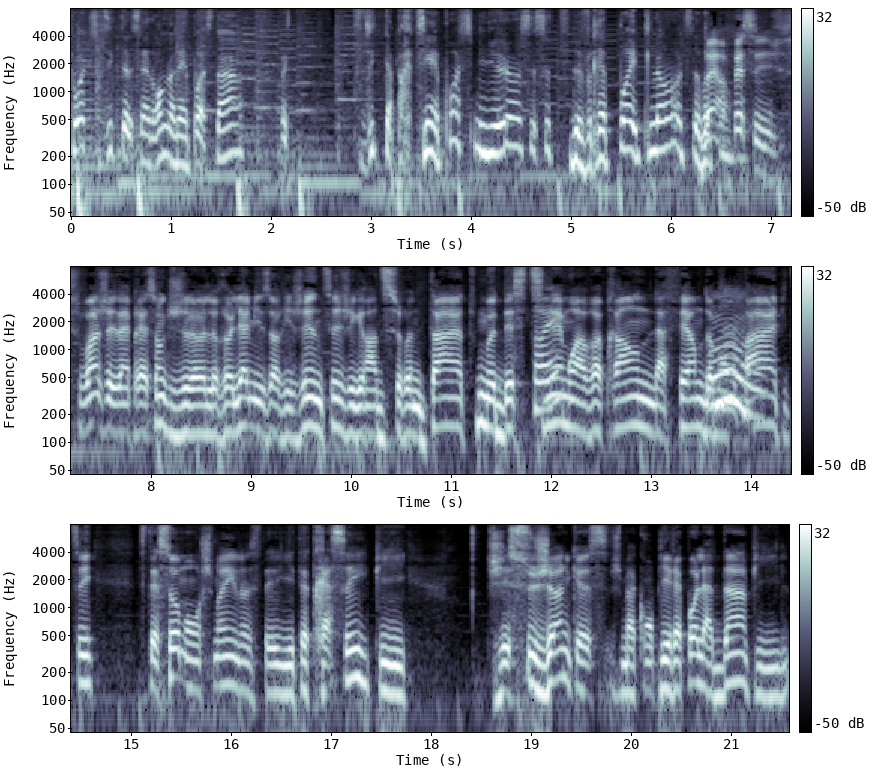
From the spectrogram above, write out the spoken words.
Toi, tu dis que tu as le syndrome de l'imposteur. Tu dis que tu n'appartiens pas à ce milieu-là, c'est ça? Tu devrais pas être là. Tu devrais Ben, pas... en fait, c'est souvent j'ai l'impression que je le, relie à mes origines. Tu sais, j'ai grandi sur une terre, tout me destinait Ouais. moi à reprendre la ferme de mon père. Puis tu sais, c'était ça mon chemin. Là. C'était- il était tracé. Puis j'ai su jeune que je m'accomplirais pas là-dedans. Puis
